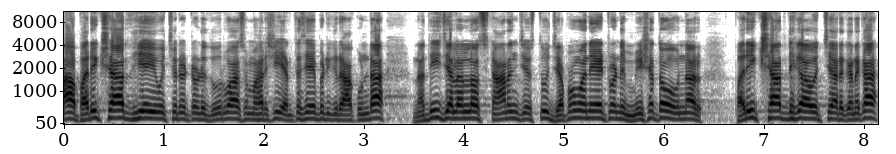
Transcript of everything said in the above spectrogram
ఆ పరీక్షార్థి అయి వచ్చినటువంటి దుర్వాస మహర్షి ఎంతసేపటికి రాకుండా నదీ జలంలో స్నానం చేస్తూ జపం అనేటువంటి మిషతో ఉన్నారు. పరీక్షార్థిగా వచ్చారు కనుక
